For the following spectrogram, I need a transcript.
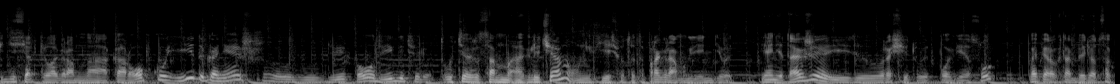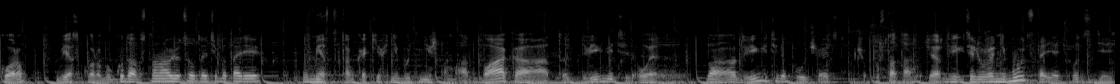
50 килограмм на коробку и догоняешь э, по двигателю. У тех же самых англичан, у них есть вот эта программа, где они делают, и они также и э, рассчитывают по весу. Во-первых, там берется короб, вес короба, куда устанавливаются вот эти батареи. Вместо там каких-нибудь ниш там от бака, от двигателя, ой, э, да, от двигателя получается, там что, пустота. У тебя же двигатель уже не будет стоять вот здесь.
